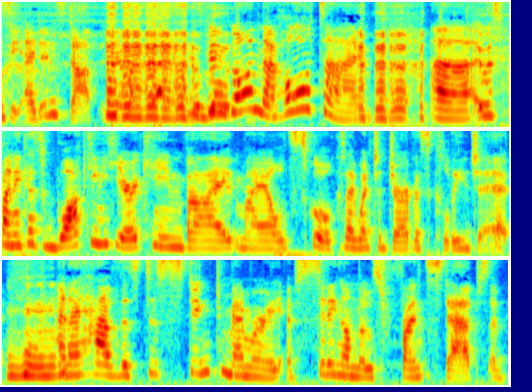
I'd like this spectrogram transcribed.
See, I didn't stop. it's been going that whole time. Uh, it was funny because walking here, I came by my old school because I went to Jarvis Collegiate, Mm-hmm. and I have this distinct memory of sitting on those front steps of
